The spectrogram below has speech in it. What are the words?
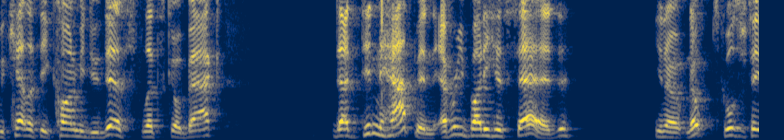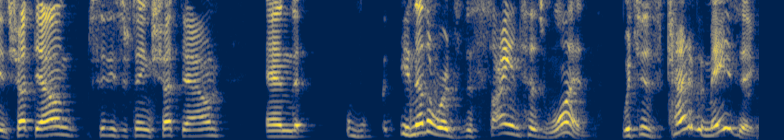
we can't let the economy do this, let's go back. That didn't happen. Everybody has said, you know, nope, schools are staying shut down, cities are staying shut down. And in other words, the science has won which is kind of amazing.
